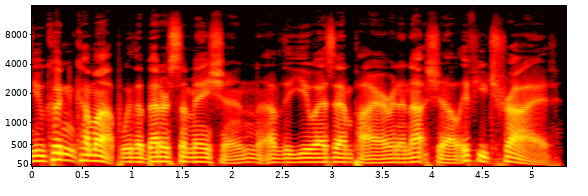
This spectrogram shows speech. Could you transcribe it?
You couldn't come up with a better summation of the U.S. empire in a nutshell if you tried.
